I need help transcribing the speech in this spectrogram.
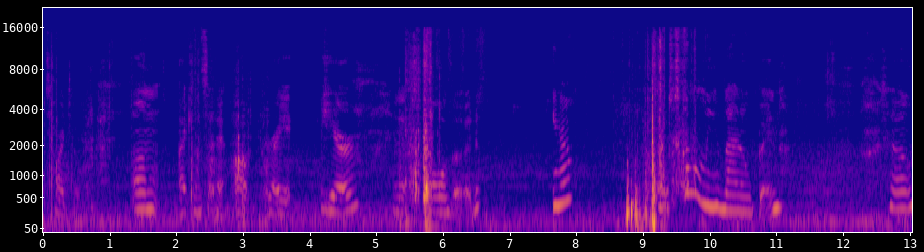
it's hard to open. Um, I can set it up right here and it's all good. You know? I'm just gonna leave that open. So,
